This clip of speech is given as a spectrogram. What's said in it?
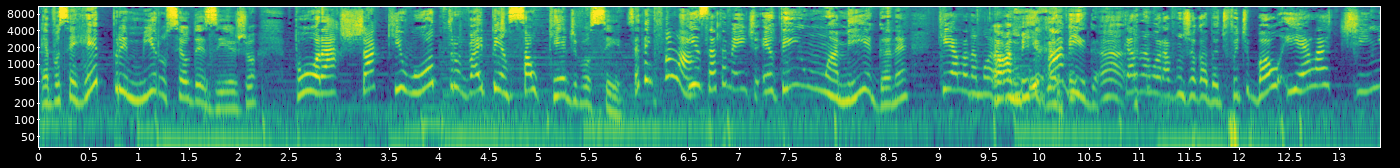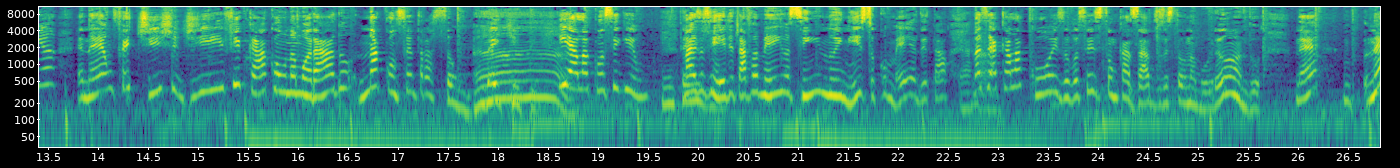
é você reprimir o seu desejo por achar que o outro vai pensar o que de você. Você tem que falar. Exatamente. Eu tenho uma amiga, né? Que ela namorava. Uma amiga? Um, amiga. Ah. Que ela namorava um jogador de futebol e ela tinha, né, um fetiche de ficar com o namorado na concentração da Ah. equipe. E ela conseguiu. Entendi. Mas assim, ele tava meio assim no início, com medo e tal. Mas é aquela coisa, vocês estão casados, estão namorando, né? Né?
